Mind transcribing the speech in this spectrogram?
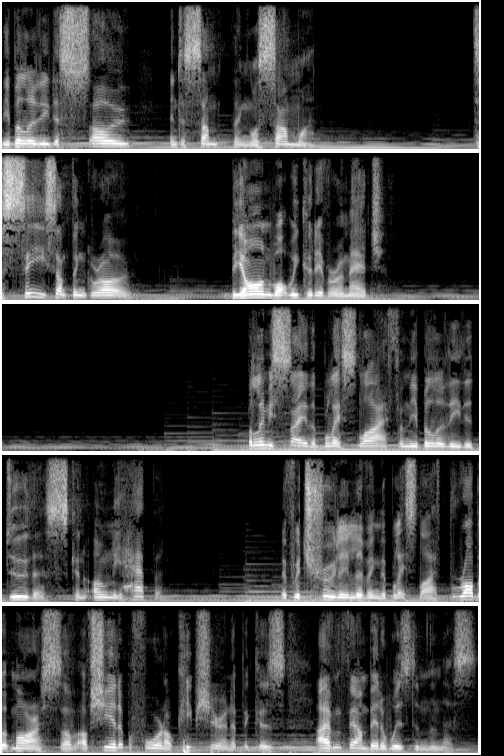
The ability to sow into something or someone, to see something grow beyond what we could ever imagine. But let me say the blessed life and the ability to do this can only happen if we're truly living the blessed life. Robert Morris, I've, I've, shared it before and I'll keep sharing it because I haven't found better wisdom than this.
